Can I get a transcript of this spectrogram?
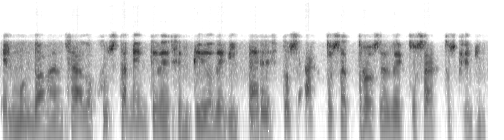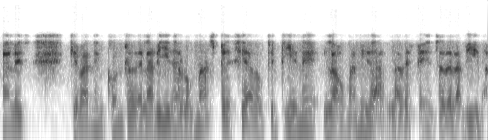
El mundo ha avanzado justamente en el sentido de evitar estos actos atroces, de estos actos criminales que van en contra de la vida, lo más preciado que tiene la humanidad, la defensa de la vida.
